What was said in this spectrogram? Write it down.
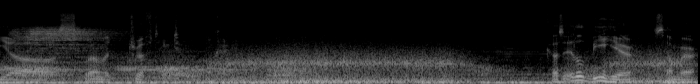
Kiosk. Where am I drifting to? Okay. Because it'll be here somewhere.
